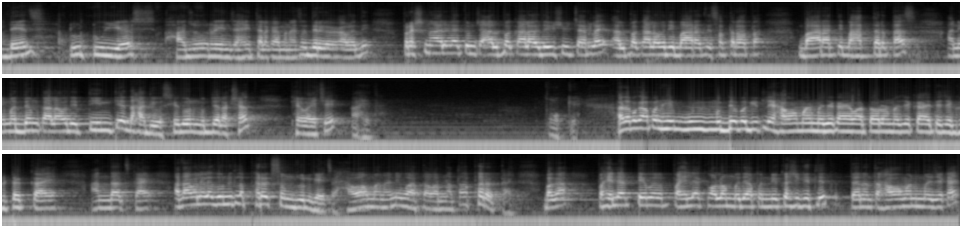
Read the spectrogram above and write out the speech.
days to two years हा जो रेंज आहे त्याला काय म्हणायचं? दीर्घ कालावधी प्रश्न आलेला आहे तुमच्या अल्प कालावधीविषयी विचारलाय. अल्प कालावधी बारा ते सतरा ता बारा ते बहात्तर तास आणि मध्यम कालावधी तीन ते दहा दिवस. हे दोन मुद्दे लक्षात ठेवायचे आहेत. ओके. आता बघा आपण हे मु- मुद्दे बघितले हवामान म्हणजे काय वातावरण म्हणजे काय त्याचे घटक काय अंदाज काय? आता आपल्याला दोन्हीतला फरक समजून घ्यायचा हवामान आणि वातावरणाचा फरक काय? बघा पहिल्या टेबल पहिल्या कॉलममध्ये आपण निकष घेतलेत त्यानंतर हवामान म्हणजे काय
